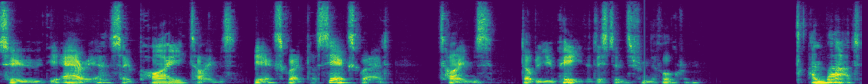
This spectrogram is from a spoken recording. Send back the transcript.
to the area, so pi times bx squared plus cx squared, times WP, the distance from the fulcrum. And that,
